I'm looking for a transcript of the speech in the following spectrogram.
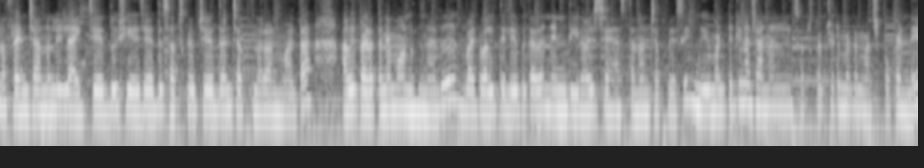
నా ఫ్రెండ్ ఛానల్ని లైక్ చేయొద్దు షేర్ చేయొద్దు సబ్స్క్రైబ్ చేయొద్దు అని చెప్తున్నారు అనమాట అవి పెడతానేమో అనుకున్నారు బట్ వాళ్ళకి తెలియదు కదా నేను డీనాయిస్ చేస్తానని చెప్పేసి. మీరు మట్టుకి నా ఛానల్ని సబ్స్క్రైబ్ చేయడం అయితే మర్చిపోకండి.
